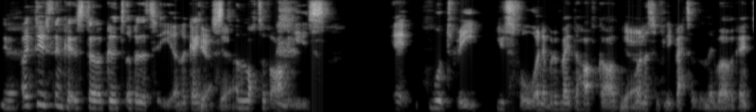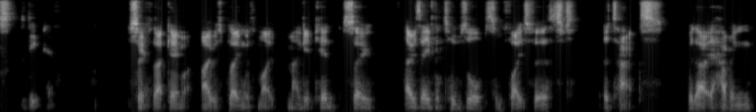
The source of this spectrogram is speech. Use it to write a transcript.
Yeah, I do think it is still a good ability, and against Yeah. a lot of armies, it would be useful, and it would have made the Hearthguard Yeah. relatively better than they were against the Deepkin. So for that game, I was playing with my Maggotkin, so I was able to absorb some fights first attacks without it having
